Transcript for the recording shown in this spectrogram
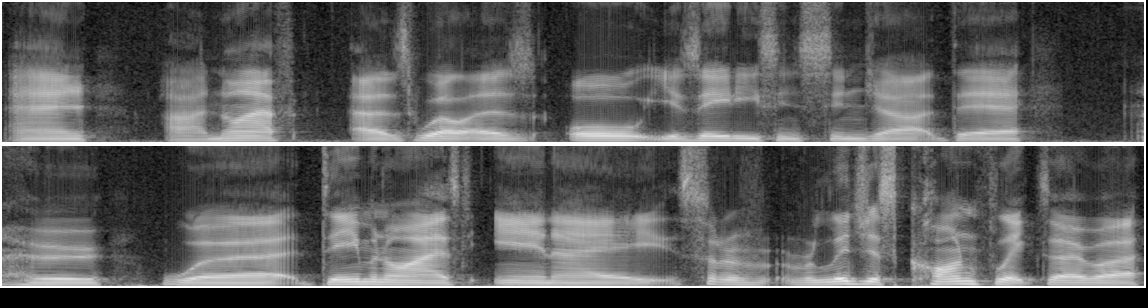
And uh, Nayef, as well as all Yazidis in Sinjar there who were demonized in a sort of religious conflict over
